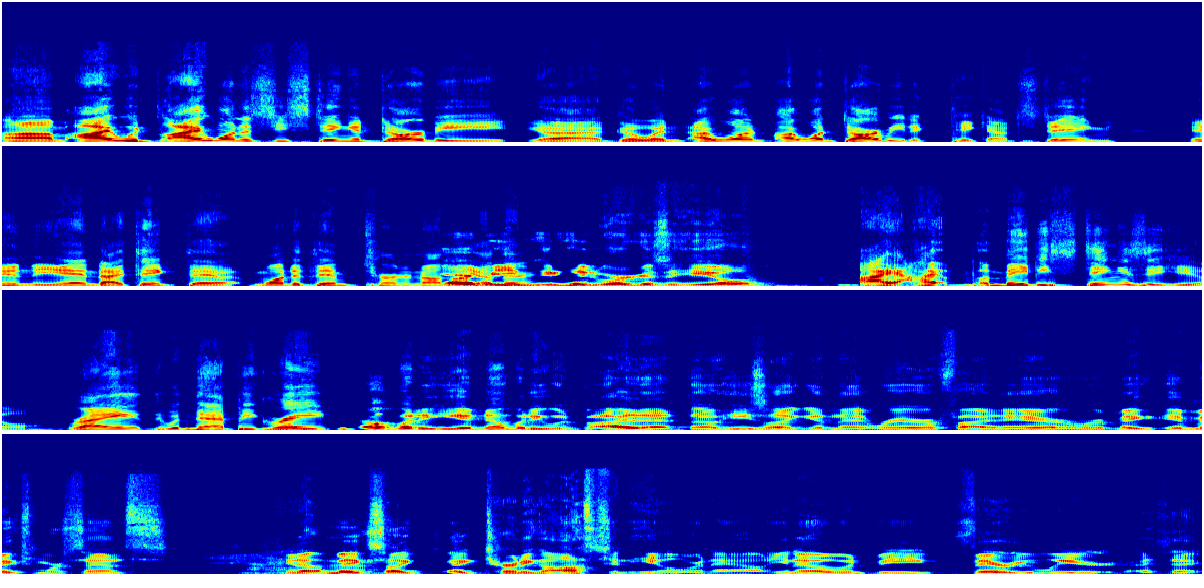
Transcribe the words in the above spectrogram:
Um, I would I want to see Sting and Darby uh, go and I want I want Darby to take out Sting in the end. I think that one of them turning on Darby, the other. You think he'd work as a heel? I, I uh, maybe Sting is a heel, right? Wouldn't that be great? Nobody, nobody would buy that though. He's like in that rarefied air where it make it makes more sense. You know, it makes like like turning Austin heel or now. You know, would be very weird. I think.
